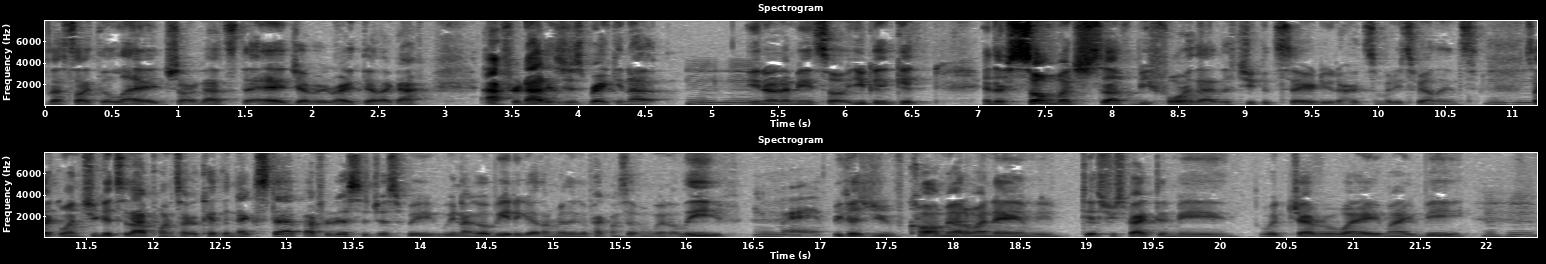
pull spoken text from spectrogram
that's like the ledge or that's the edge of it right there. Like after, after that is just breaking up. Mm-hmm. You know what I mean? So you could get, and there's so much stuff before that that you could say or do to hurt somebody's feelings. Mm-hmm. It's like once you get to that point, it's like okay, the next step after this is just we we not gonna be together. I'm really gonna pack myself. I'm gonna leave Right. because you've called me out of my name. You disrespected me, whichever way it might be. Mm-hmm.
